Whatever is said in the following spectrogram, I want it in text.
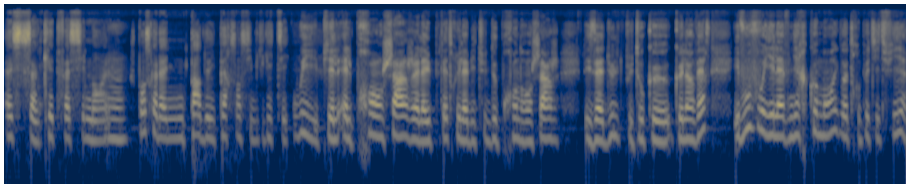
Elle s'inquiète facilement. Mmh. Je pense qu'elle a une part de hypersensibilité. Oui, et puis elle, prend en charge, elle a peut-être eu l'habitude de prendre en charge les adultes plutôt que, l'inverse. Et vous, vous voyez l'avenir comment avec votre petite fille?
